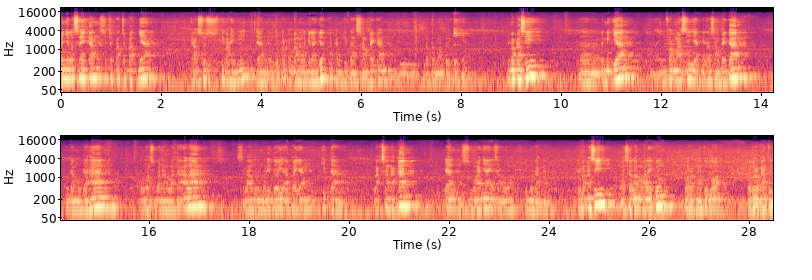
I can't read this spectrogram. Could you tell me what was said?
menyelesaikan secepat-cepatnya kasus timah ini dan untuk perkembangan lebih lanjut akan kita sampaikan di pertemuan berikutnya. Terima kasih. Eh, demikian informasi yang kita sampaikan. Mudah-mudahan Allah Subhanahu wa taala selalu meridhoi apa yang kita laksanakan dan semuanya insya Allah dimudahkan. Terima kasih. Wassalamualaikum warahmatullahi wabarakatuh.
